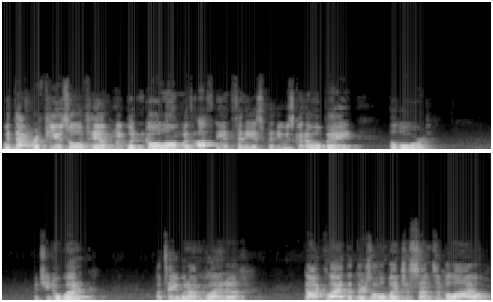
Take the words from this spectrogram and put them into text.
with that refusal of him. He wouldn't go along with Hophni and Phinehas, but he was going to obey the Lord. But you know what? I'll tell you what I'm glad of. Not glad that there's a whole bunch of sons of Belial,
